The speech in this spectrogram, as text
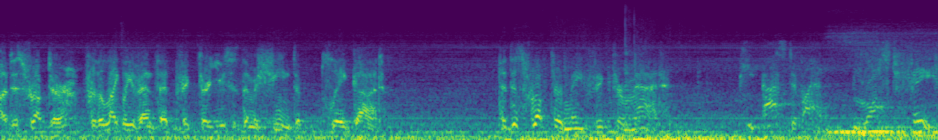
A disruptor for the likely event that Victor uses the machine to play God. The disruptor made Victor mad. He asked if I had lost faith.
